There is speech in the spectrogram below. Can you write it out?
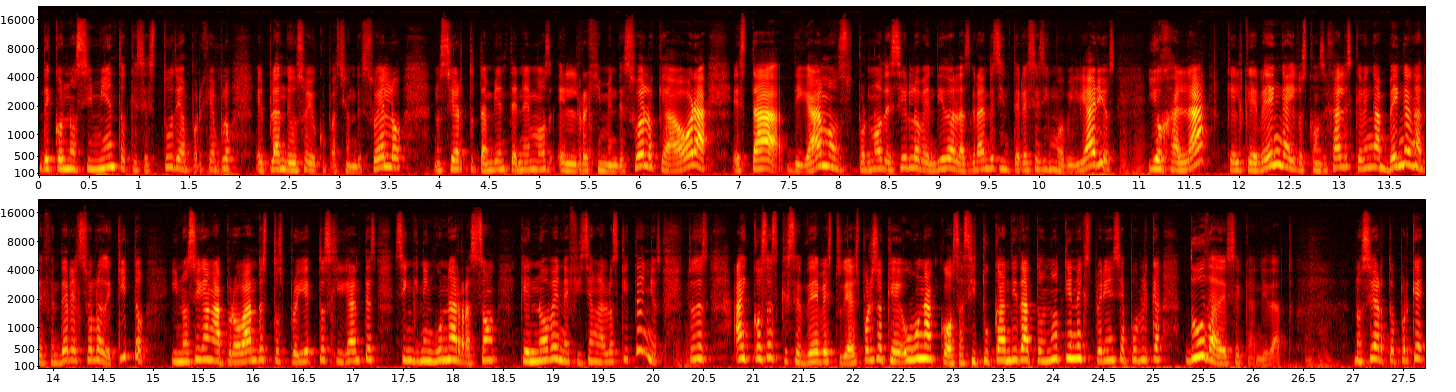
de conocimiento que se estudian, por ejemplo, el plan de uso y ocupación de suelo, ¿no es cierto? También tenemos el régimen de suelo que ahora está, digamos, por no decirlo, vendido a los grandes intereses inmobiliarios. Y ojalá que el que venga y los concejales que vengan vengan a defender el suelo de Quito y no sigan aprobando estos proyectos gigantes sin ninguna razón que no benefician a los quiteños. Entonces, hay cosas que se debe estudiar. Es por eso que una cosa, si tu candidato no tiene experiencia pública, duda de ese candidato. ¿No es cierto? Porque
